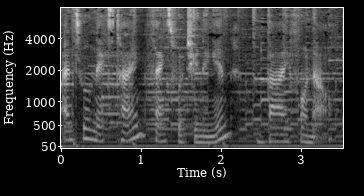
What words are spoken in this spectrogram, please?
Until next time, thanks for tuning in. Bye for now.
